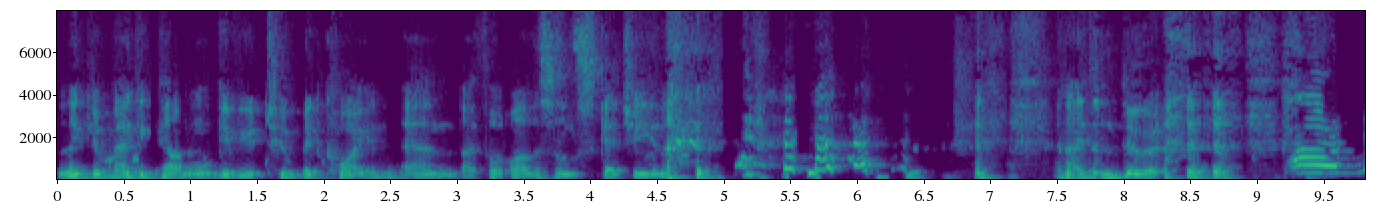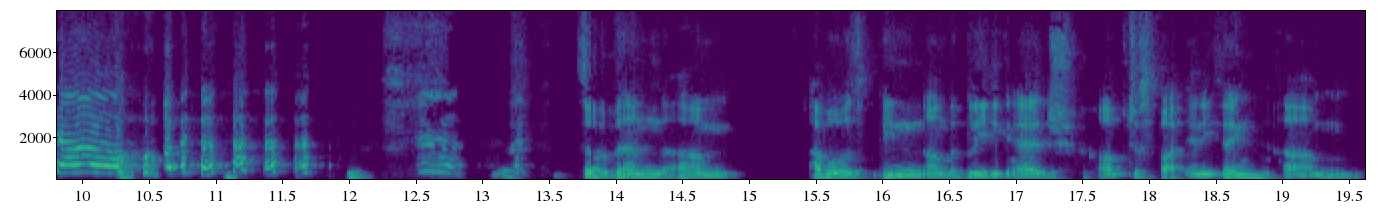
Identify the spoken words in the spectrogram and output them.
link your bank account, and we'll give you two Bitcoin." And I thought, "Wow, this is a little sketchy," and I, and I didn't do it. oh no! so then, um, I've always been on the bleeding edge of just about anything. Um,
